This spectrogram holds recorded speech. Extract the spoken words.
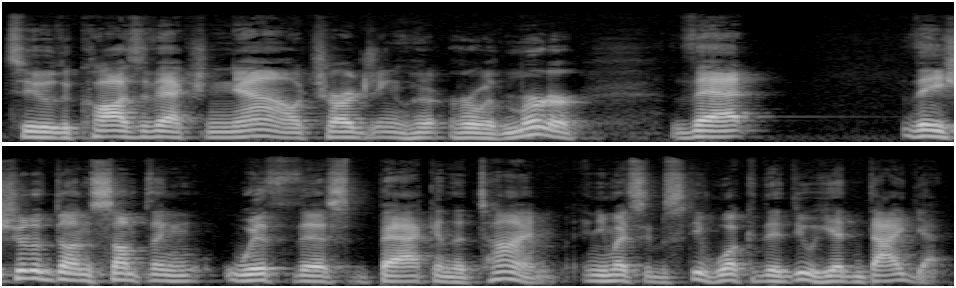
to the cause of action now, charging her with murder, that they should have done something with this back in the time. And you might say, but Steve, what could they do? He hadn't died yet.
